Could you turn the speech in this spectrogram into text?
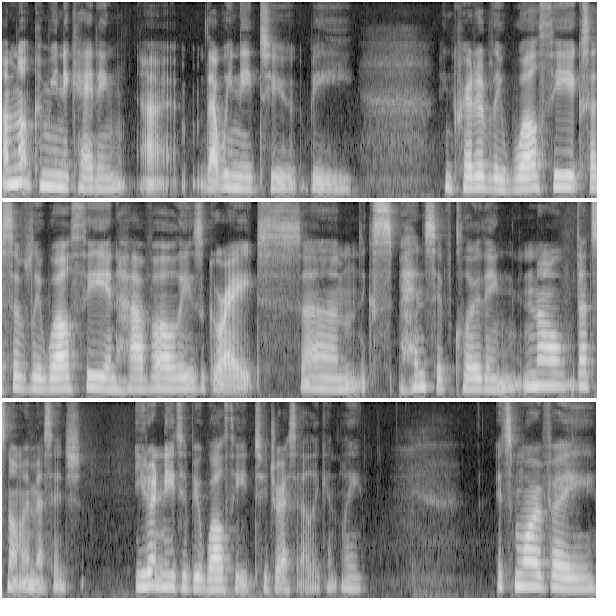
I'm not communicating uh, that we need to be incredibly wealthy, excessively wealthy, and have all these great, um, expensive clothing. No, that's not my message. You don't need to be wealthy to dress elegantly. It's more of a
